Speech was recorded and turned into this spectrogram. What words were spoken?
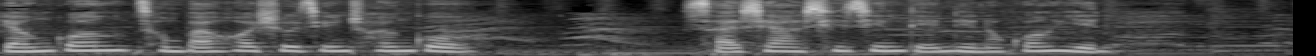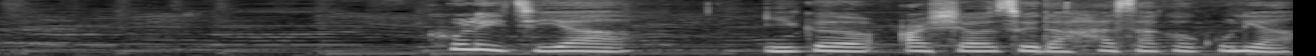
阳光从白桦树间穿过，洒下星星点点的光影。库利吉亚，一个二十二岁的哈萨克姑娘，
